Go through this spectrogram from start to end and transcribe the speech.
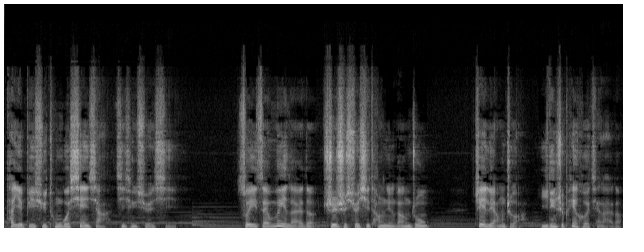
它也必须通过线下进行学习。所以在未来的知识学习场景当中，这两者一定是配合起来的，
